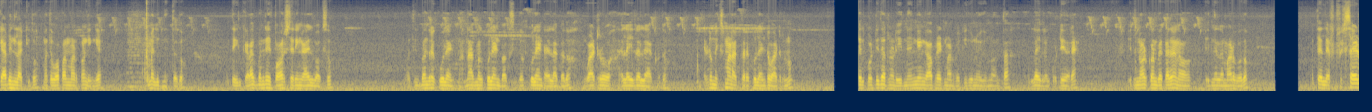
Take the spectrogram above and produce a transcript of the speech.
ಕ್ಯಾಬಿನ್ ಲಾಕ್ ಇದು, ಮತ್ತು ಓಪನ್ ಮಾಡ್ಕೊಂಡು ಹಿಂಗೆ ಆಮೇಲೆ ಇದನ್ನ ಎತ್ತೋದು ಮತ್ತು ಇಲ್ಲಿ ಕೆಳಗೆ ಬಂದರೆ ಇದು ಪವರ್ ಸ್ಟೇರಿಂಗ್ ಆಯಿಲ್ ಬಾಕ್ಸು ಮತ್ತು ಇದು ಬಂದರೆ ಕೂಲೆಂಟ್ ನಾರ್ಮಲ್ ಕೂಲೆಂಟ್ ಬಾಕ್ಸ್ ಇದು ಕೂಲೆಂಟ್ ಆಯಿಲ್ ಹಾಕೋದು ವಾಟ್ರು ಎಲ್ಲ ಇದರಲ್ಲೇ ಹಾಕೋದು. ಎರಡು ಮಿಕ್ಸ್ ಮಾಡಿ ಹಾಕ್ತಾರೆ ಕೂಲೆಂಟು ವಾಟ್ರೂ ಇಲ್ಲಿ ಕೊಟ್ಟಿದ್ದಾರೆ ನೋಡಿ ಇದನ್ನ ಹೆಂಗೆ ಹೆಂಗೆ ಆಪ್ರೇಟ್ ಮಾಡಬೇಕು ಇದನ್ನು ಇದನ್ನು ಅಂತ ಎಲ್ಲ ಇದರಲ್ಲಿ ಕೊಟ್ಟಿದ್ದಾರೆ. ಇದು ನೋಡ್ಕೊಂಡು ಬೇಕಾದರೆ ನಾವು ಇದನ್ನೆಲ್ಲ ಮಾಡ್ಬೋದು. ಮತ್ತು ಲೆಫ್ಟ್ ಸೈಡ್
